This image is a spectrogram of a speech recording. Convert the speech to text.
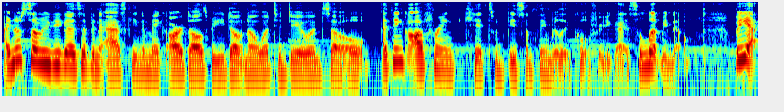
I know some of you guys have been asking to make art dolls but you don't know what to do and so I think offering kits would be something really cool for you guys. So let me know. But yeah,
